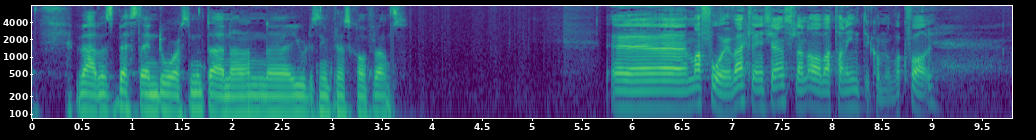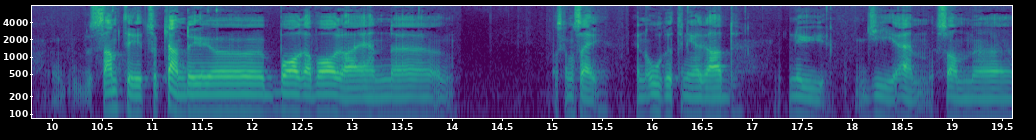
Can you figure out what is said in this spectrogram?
världens bästa endorsement där när han eh, gjorde sin presskonferens. Uh, man får ju verkligen känslan av att han inte kommer vara kvar. Samtidigt så kan det ju bara vara en, uh, vad ska man säga, en orutinerad ny GM som uh,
